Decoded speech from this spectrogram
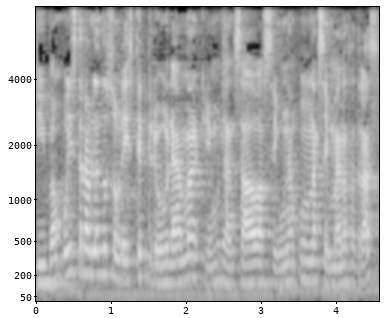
Y voy a estar hablando sobre este programa que hemos lanzado hace una- unas semanas atrás.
